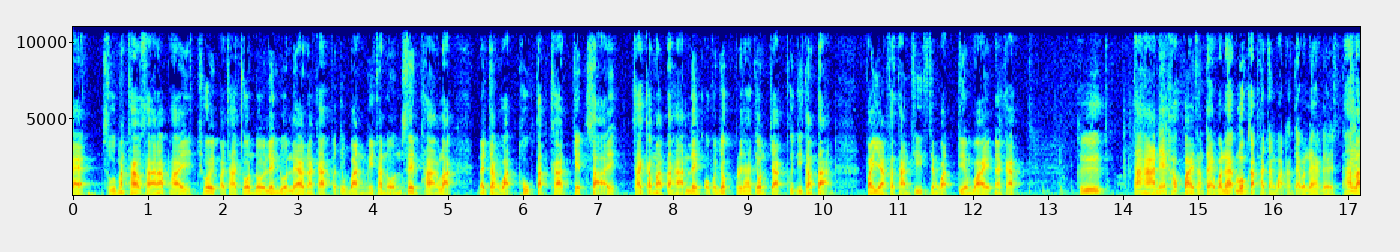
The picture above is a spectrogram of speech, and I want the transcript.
8 ศูนย์บรรเทาสาธารณภัยช่วยประชาชนโดยเร่งด่วนแล้วนะครับ ปัจจุบันมีถนนเส้นทางหลักในจังหวัดถูกตัดขาด 7 สาย ใช้กำลังทหารเร่งอพยพประชาชนจากพื้นที่ต่างๆ ไปยังสถานที่ที่จังหวัดเตรียมไว้นะครับ คือทหารเนี่ยเขาไปตั้งแต่วันแรกร่วมกับทางจังหวัดตั้งแต่วันแรกเลย ถ้าเรา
